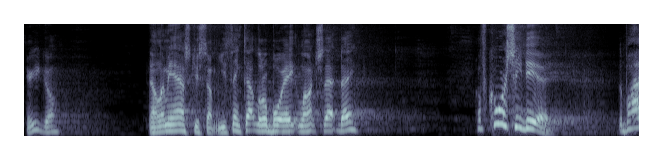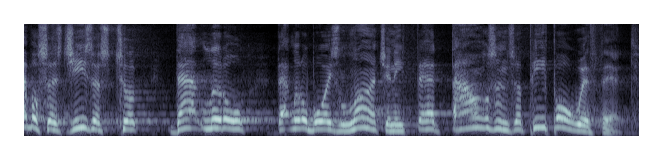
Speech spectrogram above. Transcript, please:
Here you go. Now, let me ask you something. You think that little boy ate lunch that day? Of course he did. The Bible says Jesus took that little, that little boy's lunch and he fed thousands of people with it,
